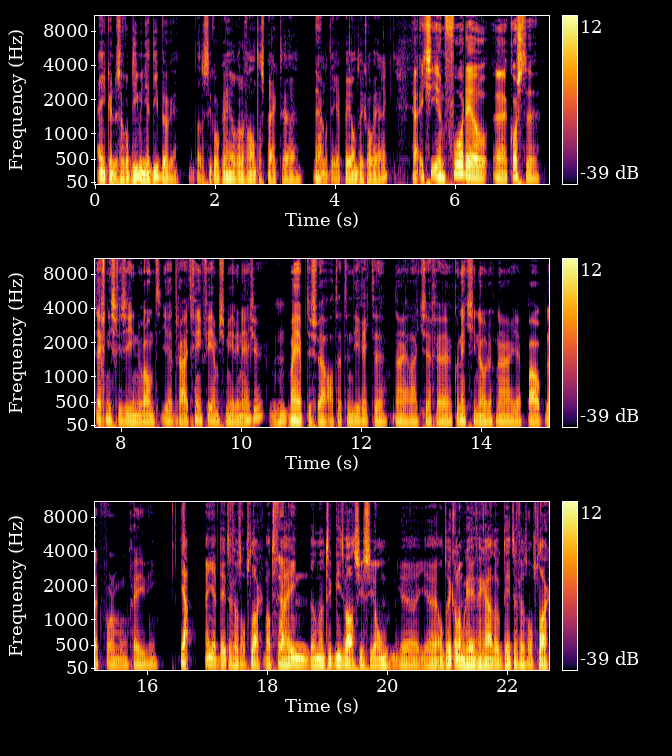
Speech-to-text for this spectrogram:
En je kunt dus ook op die manier debuggen. Want dat is natuurlijk ook een heel relevant aspect Ja. van het ERP-ontwikkelwerk. Ja, ik zie een voordeel kosten technisch gezien, want je draait geen VM's meer in Azure. Mhm. Maar je hebt dus wel altijd een directe, nou ja, laat ik zeggen, connectie nodig naar je Power Platform omgeving. En je hebt Dataverse opslag, wat Ja. voorheen dan natuurlijk niet was. Dus je, om, je, je ontwikkelomgeving gaat ook Dataverse opslag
